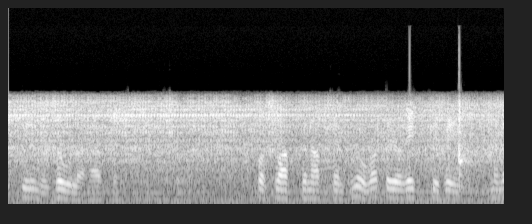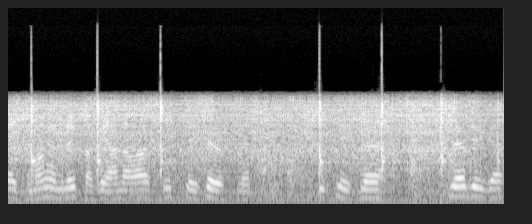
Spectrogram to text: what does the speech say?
Nå skinner sola her på, på Svartenakken. Nå ble det jo riktig fint. Men det er ikke mange minutter siden det var skikkelig surt med skikkelig snø, snøbyger.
